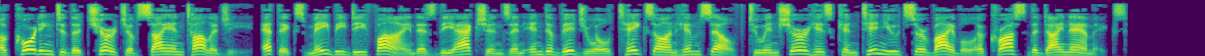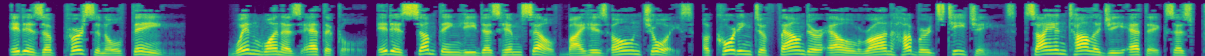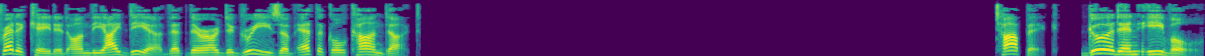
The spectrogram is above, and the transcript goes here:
According to the Church of Scientology, ethics may be defined as the actions an individual takes on himself to ensure his continued survival across the dynamics. It is a personal thing. When one is ethical, it is something he does himself by his own choice. According to founder L. Ron Hubbard's teachings, Scientology ethics is predicated on the idea that there are degrees of ethical conduct. Topic: Good and evil.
